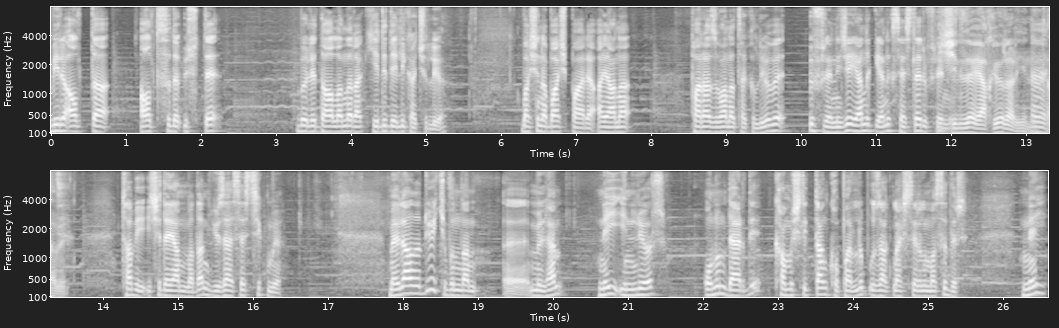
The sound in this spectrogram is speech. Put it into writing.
Biri altta, altısı da üstte böyle dağlanarak yedi delik açılıyor. Başına başpare, ayağına parazvana takılıyor ve üflenince yanık yanık sesler üfleniyor. İçini de yakıyorlar yine Evet. tabii. Tabii içi de yanmadan güzel ses çıkmıyor. Mevlana diyor ki bundan e, mülhem neyi inliyor? Onun derdi kamışlıktan koparılıp uzaklaştırılmasıdır. Ney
